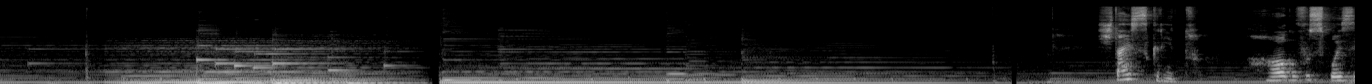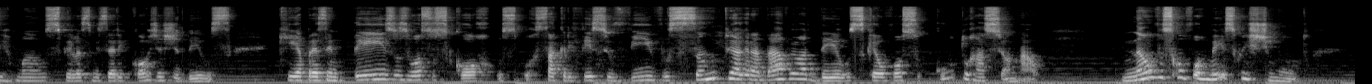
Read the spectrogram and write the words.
Está escrito: Rogo-vos, pois, irmãos, pelas misericórdias de Deus, que apresenteis os vossos corpos por sacrifício vivo, santo e agradável a Deus, que é o vosso culto racional. Não vos conformeis com este mundo,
